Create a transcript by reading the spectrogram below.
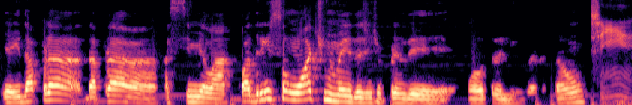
E aí dá pra, dá pra assimilar. Quadrinhos são um ótimo meio da gente aprender uma outra língua. Né? Então, Sim.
